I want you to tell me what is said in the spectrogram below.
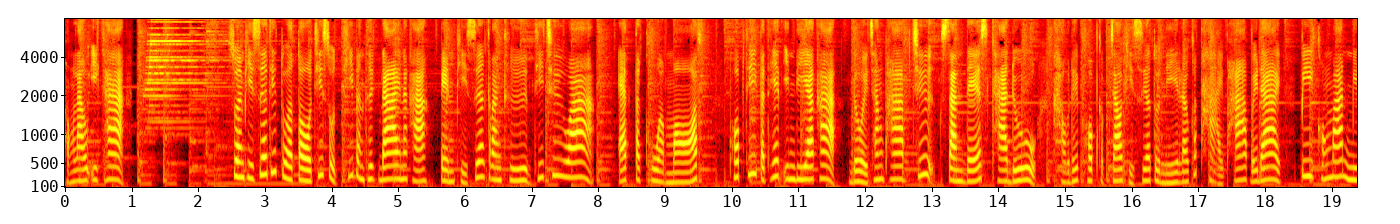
ของเราอีกค่ะ ส่วนผีเสื้อที่ตัวโตที่สุดที่บันทึกได้นะคะ เป็นผีเสื้อกลางคืนที่ชื่อว่าแอตตะคัวมอส พบที่ประเทศอินเดียค่ะ โดยช่างภาพชื่อซันเดสคาดู เขาได้พบกับเจ้าผีเสื้อตัวนี้แล้วก็ถ่ายภาพไว้ได้ ปีกของมันมี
